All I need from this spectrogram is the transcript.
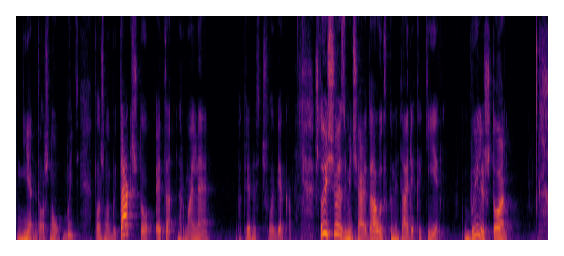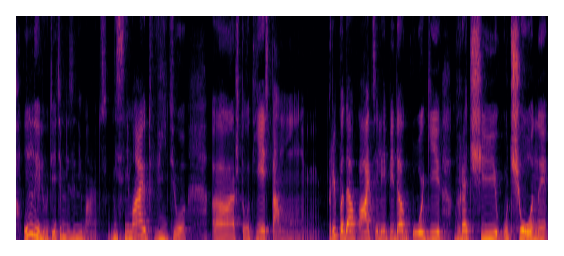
не должно быть. Должно быть так, что это нормальная потребность человека. Что еще я замечаю, да, вот в комментариях какие были, что Умные люди этим не занимаются, не снимают видео, а, что вот есть там преподаватели, педагоги, врачи, ученые,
